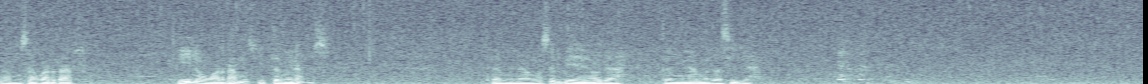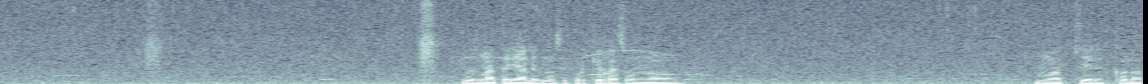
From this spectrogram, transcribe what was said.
Vamos a guardar y lo guardamos y terminamos. Terminamos el video ya terminamos la silla. Los materiales no sé por qué razón no no adquiere el color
